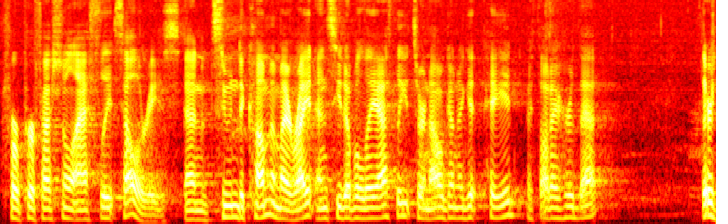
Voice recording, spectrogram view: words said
for professional athlete salaries. And soon to come, am I right? NCAA athletes are now going to get paid. I thought I heard that. There's,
